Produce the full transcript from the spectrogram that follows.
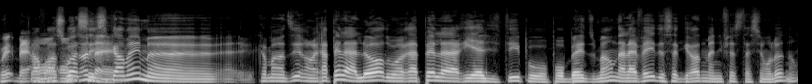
Oui, ben Jean-François, c'est quand même, euh, comment dire, un rappel à l'ordre ou un rappel à la réalité pour, pour bien du monde à la veille de cette grande manifestation-là, non?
